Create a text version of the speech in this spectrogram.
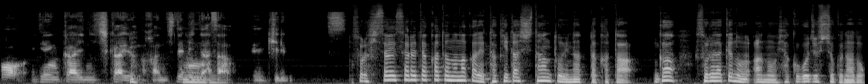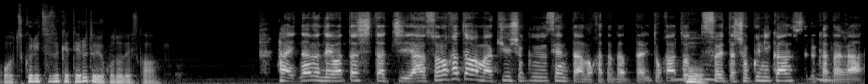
もう限界に近いような感じで皆さん、えー、切りそれ被災された方の中で炊き出し担当になった方が、それだけのあの150食などを作り続けているということですか？はい。なので私たち、あその方はまあ給食センターの方だったりとか、あとそういった食に関する方が、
